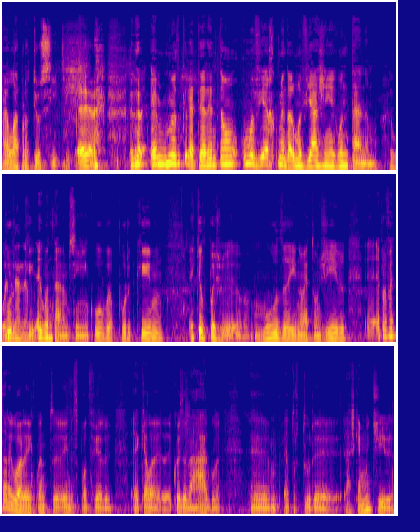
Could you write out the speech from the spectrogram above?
vai lá para o teu sítio. É, agora, o meu decreto era então uma via, recomendar uma viagem a Guantánamo. Guantánamo? Porque, a Guantánamo. sim em Cuba, porque hum, aquilo depois eh, muda e não é tão giro. Eh, Aproveitar agora, enquanto ainda se pode ver aquela coisa da água, eh, a tortura, acho que é muito gira.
